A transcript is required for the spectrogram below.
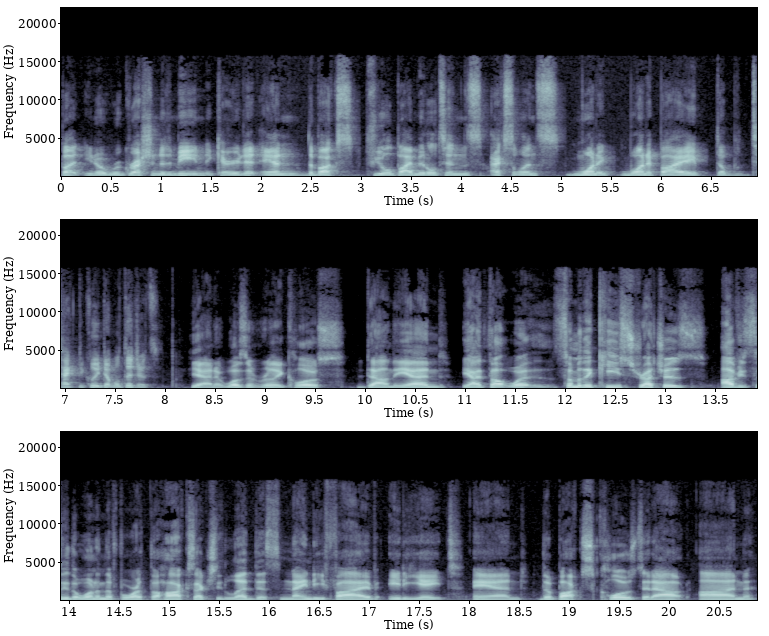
but you know, regression to the mean, carried it, and the Bucks, fueled by Middleton's excellence, won it won it by double technically double digits. Yeah, and it wasn't really close down the end. Yeah, I thought what some of the key stretches obviously the one in the fourth the hawks actually led this 95-88 and the bucks closed it out on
